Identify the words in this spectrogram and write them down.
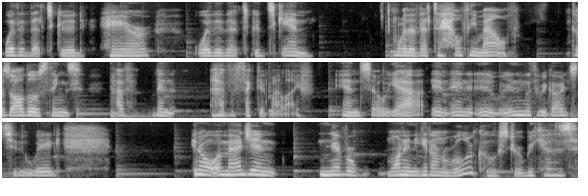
whether that's good hair, whether that's good skin, whether that's a healthy mouth, because all those things have been have affected my life. And so, yeah, and, and, and with regards to the wig, you know, imagine never wanting to get on a roller coaster because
